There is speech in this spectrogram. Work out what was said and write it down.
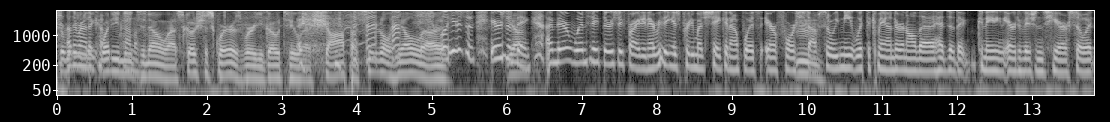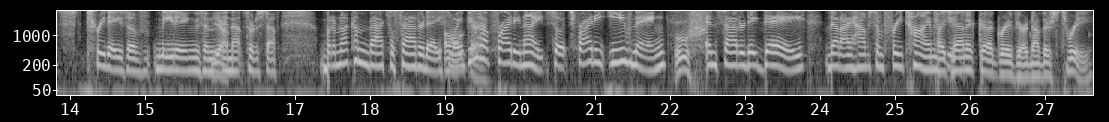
So what, other do you other. need, what do you need to know? Uh, Scotia Square is where you go to uh, shop. Uh, Citadel Hill. Uh, Well, here's the here's the yeah. thing. I'm there Wednesday, Thursday, Friday, and everything is pretty much taken up with Air Force Mm. stuff. So we meet with the commander and all the heads of the Canadian Air Divisions here. So it's three days of meetings and, Yeah. and that sort of stuff. But I'm not coming back till Saturday. So Oh, I do have Friday night. So it's Friday evening and Saturday day that I have some free time. to- Titanic uh, graveyard. Now there's three.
